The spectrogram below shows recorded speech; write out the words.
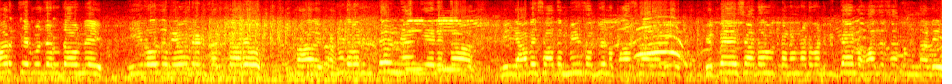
మార్పు చేర్పులు జరుగుతూ ఉన్నాయి. ఈ రోజు రేవంత్ రెడ్డి సర్కారు ఇక్కడ ఉన్నటువంటి విద్యార్థులు న్యాయం చేయలేక మీ యాభై శాతం మెయిన్ సబ్జెక్టులు పాస్ కావాలి డెబ్బై శాతం ఇక్కడ ఉన్నటువంటి విద్యార్థులు హాజరు శాతం ఉండాలి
